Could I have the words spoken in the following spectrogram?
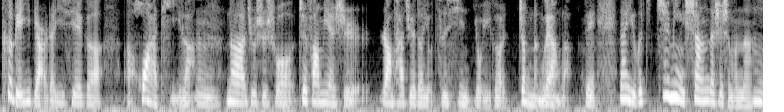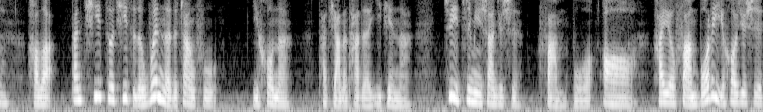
特别一点儿的一些个啊、话题了。嗯，那就是说，这方面是让他觉得有自信，有一个正能量了。对。那有个致命伤的是什么呢？嗯好了，当妻做妻子的问了的丈夫以后呢，他讲了他的意见呢，最致命伤就是反驳。哦，还有反驳了以后，就是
